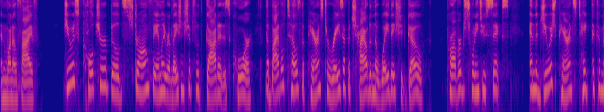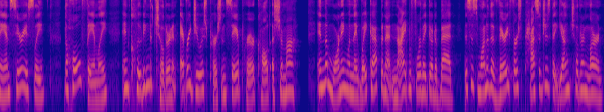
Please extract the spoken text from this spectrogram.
and 105. Jewish culture builds strong family relationships with God at its core. The Bible tells the parents to raise up a child in the way they should go. Proverbs 22, 6. And the Jewish parents take the command seriously. The whole family, including the children and every Jewish person, say a prayer called a Shema. In the morning when they wake up and at night before they go to bed. This is one of the very first passages that young children learn.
